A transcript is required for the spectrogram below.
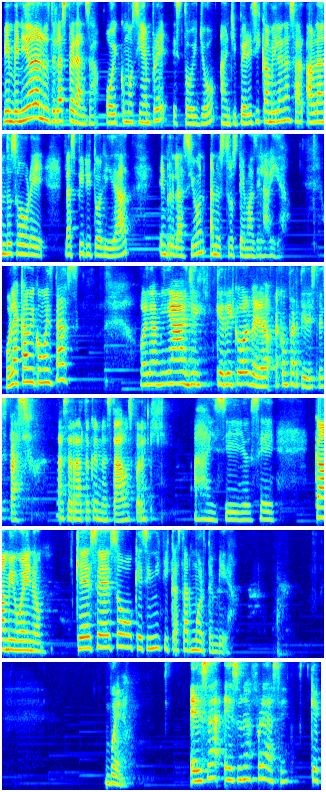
bienvenido a la luz de la esperanza. Hoy, como siempre, estoy yo, Angie Pérez y Camila Nazar, hablando sobre la espiritualidad en relación a nuestros temas de la vida. Hola, Cami, ¿cómo estás? Hola, mi Angie. Qué rico volver a compartir este espacio. Hace rato que no estábamos por aquí. Ay, sí, yo sé. Cami, bueno, ¿qué es eso? ¿Qué significa estar muerto en vida? Bueno, esa es una frase que,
